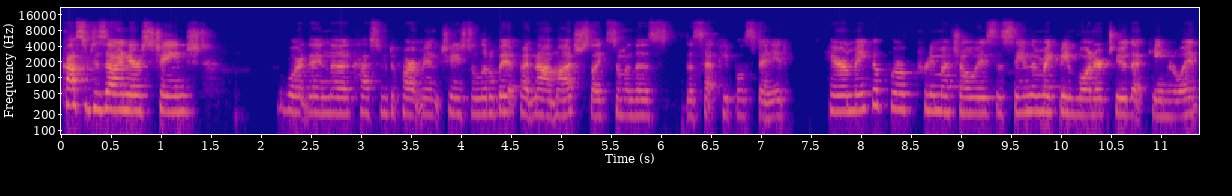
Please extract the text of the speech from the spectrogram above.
costume designers changed. Were in the costume department changed a little bit, but not much. Like some of the the set people stayed. Hair and makeup were pretty much always the same. There might be one or two that came and went.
